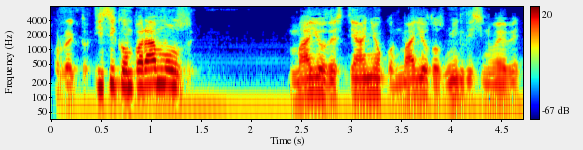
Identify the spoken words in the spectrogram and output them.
Correcto. Y si comparamos mayo de este año con mayo 2019,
